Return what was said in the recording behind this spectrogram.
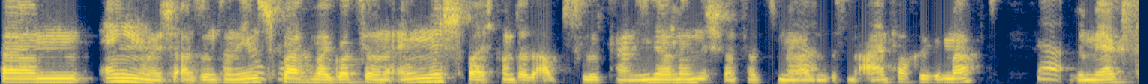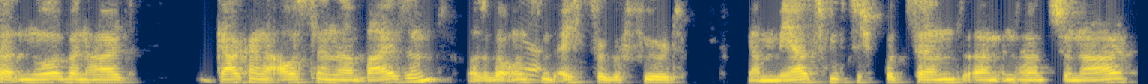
Ähm, Englisch, also Unternehmenssprache okay. war Gott sei Dank Englisch, weil ich konnte halt absolut kein Niederländisch. Das hat es mir ja. halt ein bisschen einfacher gemacht. Ja. Du merkst halt nur, wenn halt gar keine Ausländer dabei sind. Also bei uns ja. sind echt so gefühlt ja, mehr als 50 Prozent ähm, international,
